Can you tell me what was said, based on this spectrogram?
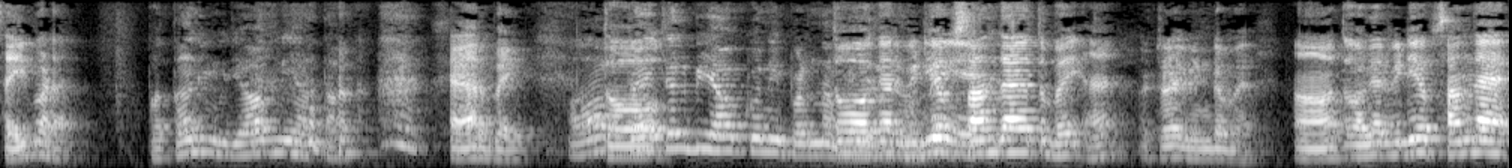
صحیح پڑا پتا نہیں مجھے آپ نہیں آتا خیر بھائی تو بھی آپ کو نہیں پڑھنا تو اگر ویڈیو پسند آئے تو بھائی ٹرائی ونڈم ہے ہاں تو اگر ویڈیو پسند آئے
